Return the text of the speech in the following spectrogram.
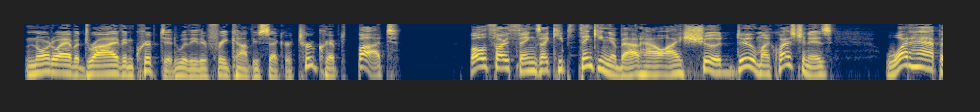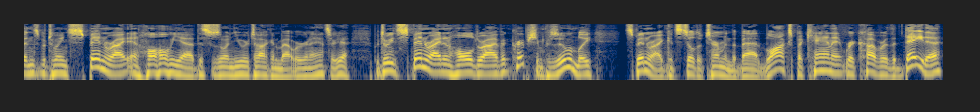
nor do I have a drive encrypted with either Free CompuSec or TrueCrypt, but both are things I keep thinking about how I should do. My question is, what happens between SpinRite and oh yeah, this is one you were talking about. We're going to answer yeah. Between SpinRite and whole drive encryption, presumably SpinRite can still determine the bad blocks, but can it recover the data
